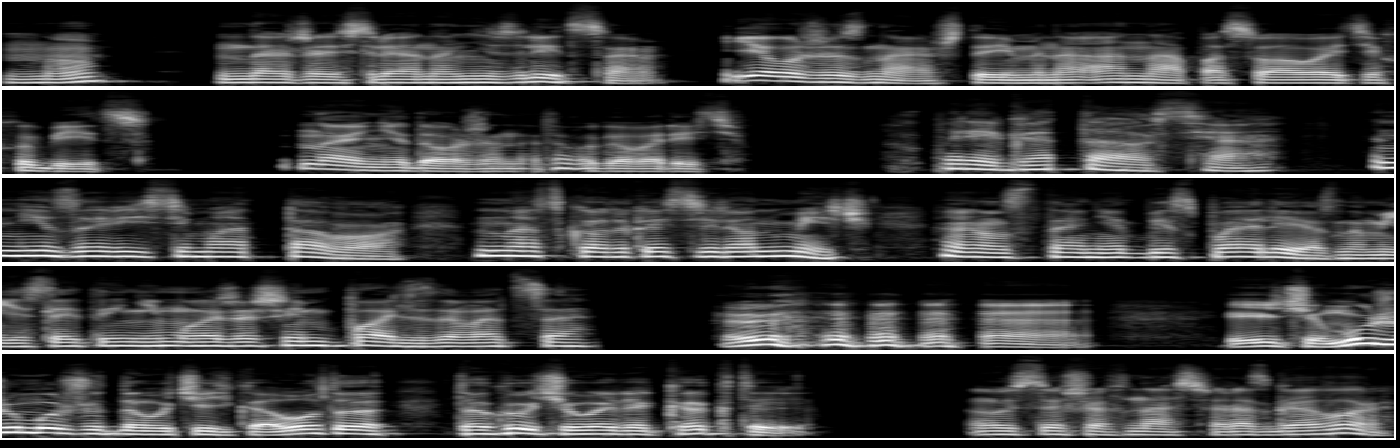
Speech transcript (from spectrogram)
Ну, даже если она не злится, я уже знаю, что именно она послала этих убийц. Но я не должен этого говорить. Приготовься. Независимо от того, насколько силен меч, он станет бесполезным, если ты не можешь им пользоваться. И чему же может научить кого-то такой человек, как ты? Услышав наш разговор,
